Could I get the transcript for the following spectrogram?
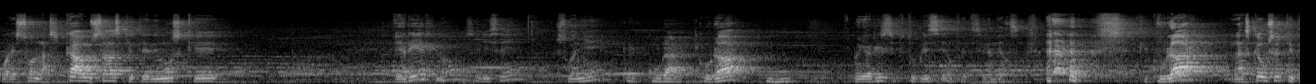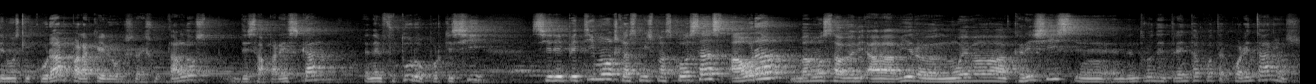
¿Cuáles son las causas que tenemos que herir, ¿no? Se dice, soigner. Curar. Curar. Uh -huh. Herir, c'est plutôt blesser, en fait, c'est l'inverse. que curar las causas que tenemos que curar para que los resultados desaparezcan en el futuro, porque si, si repetimos las mismas cosas, ahora vamos a, vivir nueva crisis eh, dentro de 30, 40 años,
